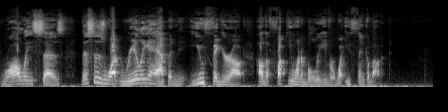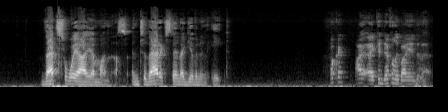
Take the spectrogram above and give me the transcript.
rawly says, this is what really happened. You figure out how the fuck you want to believe or what you think about it. That's the way I am on this. And to that extent, I give it an 8. Okay, I, I can definitely buy into that.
